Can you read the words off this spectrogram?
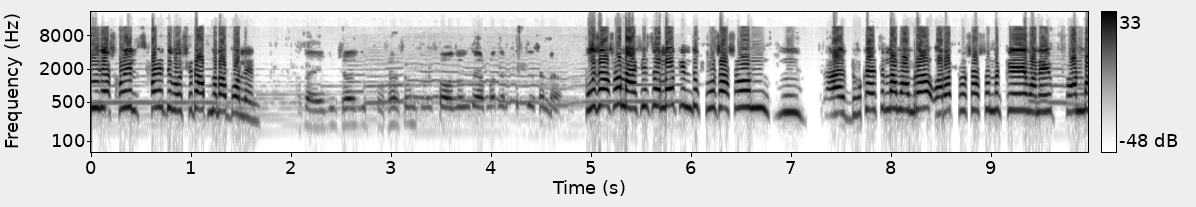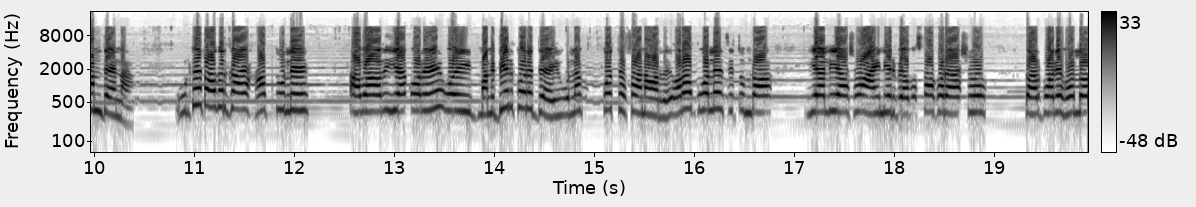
নিজের শরীর ছেড়ে দেবো সেটা আপনারা বলেন। আচ্ছা প্রশাসন আসিছিল কিন্তু প্রশাসন ঢুকাইছিলাম আমরা। ওরা প্রশাসনকে মানে সম্মান দেয় না। উল্টে তাদের গায়ে হাত তোলে আবার ইয়া করে ওই মানে বের করে দেয়। ওরা করতে চায় না আমাদের। ওরা বলে যে তোমরা ইয়া নিয়ে আসো, আইনের ব্যবস্থা করে আসো, তারপরে হলো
